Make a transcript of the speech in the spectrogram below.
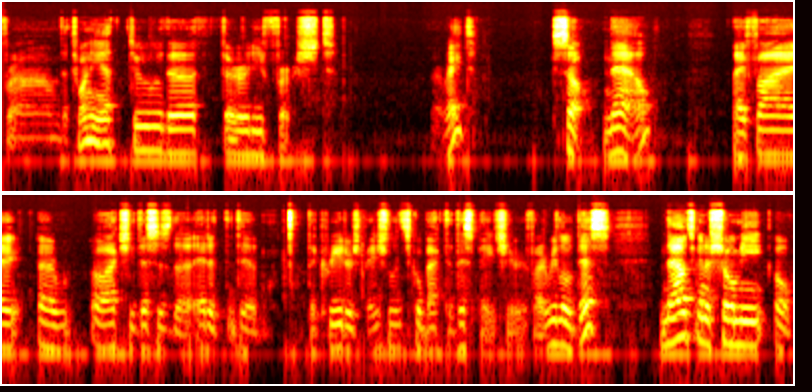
from the 20th to the 31st all right so now if I uh, oh actually this is the edit the the creators page. Let's go back to this page here. If I reload this now it's going to show me oh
